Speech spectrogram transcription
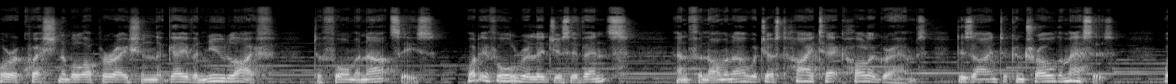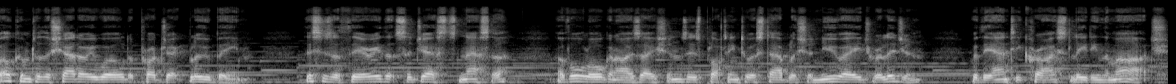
or a questionable operation that gave a new life to former Nazis? What if all religious events and phenomena were just high tech holograms designed to control the masses? Welcome to the shadowy world of Project Bluebeam. This is a theory that suggests NASA, of all organizations, is plotting to establish a new age religion with the Antichrist leading the march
